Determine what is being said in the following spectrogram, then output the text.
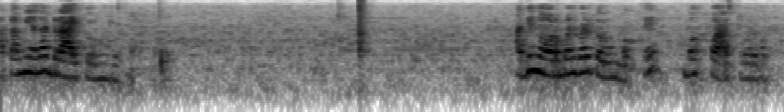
आता मी याला ड्राय करून घेते. आधी नॉर्मलवर करून बघते मग फास्टवर बघते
